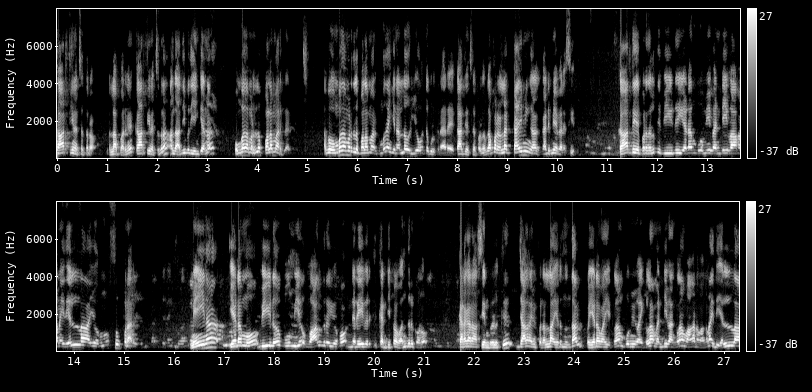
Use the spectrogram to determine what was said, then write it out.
கார்த்திகை நட்சத்திரம். நல்லா பாருங்க கார்த்திகை நட்சத்திரம். அந்த அதிபதி எங்கன்னா ஒன்பதாம் இடத்துல பலமா இருக்கிறாரு அப்போ ஒன்பதாம் இடத்துல பலமா இருக்கும்போது அங்கே நல்ல ஒரு யோகத்தை கொடுக்குறாரு கார்த்திகை நட்சத்திரம் பிறந்தவங்க அப்ப நல்லா டைமிங் கடுமையா வேலை செய்யுது. கார்த்திகை பிறந்தவங்களுக்கு வீடு இடம் பூமி வண்டி வாகனம் இது எல்லா யோகமும் சூப்பரா இருக்கு. மெயினா இடமோ வீடோ பூமியோ வாங்குற யோகம் நிறைய பேருக்கு கண்டிப்பா வந்திருக்கணும். கடகராசி என்பவர்களுக்கு ஜாதக அமைப்பு நல்லா இருந்திருந்தால் இப்ப இடம் வாங்கிக்கலாம் பூமி வாங்கிக்கலாம் வண்டி வாங்கலாம் வாகனம் வாங்கலாம் இது எல்லா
